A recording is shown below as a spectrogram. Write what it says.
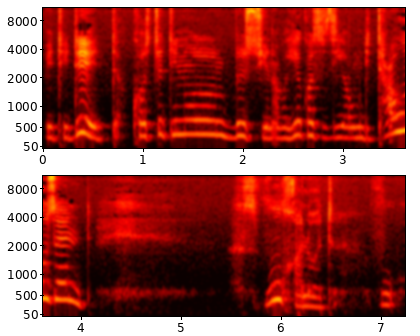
BTD, da kostet die nur ein bisschen, aber hier kostet sie ja um die 1000. Wucher, Leute. Wucher.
